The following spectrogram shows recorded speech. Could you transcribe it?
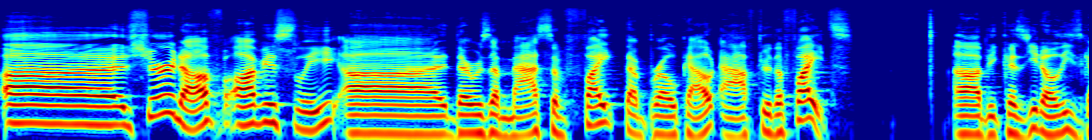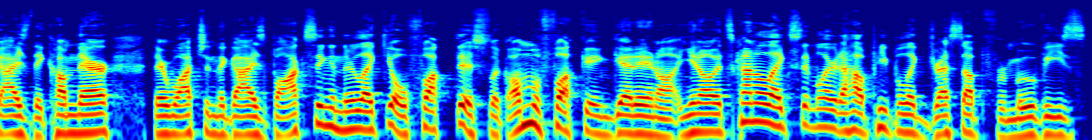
uh sure enough obviously uh there was a massive fight that broke out after the fights uh, because you know these guys they come there they're watching the guys boxing and they're like yo fuck this. Like i'm gonna fucking get in on you know it's kind of like similar to how people like dress up for movies.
